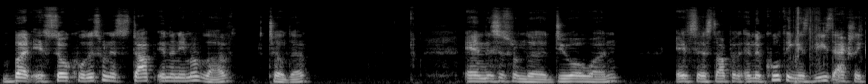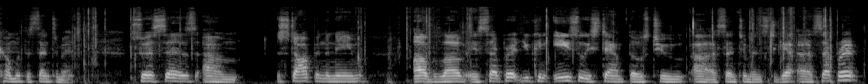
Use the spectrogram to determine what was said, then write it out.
But it's so cool. This one is Stop in the Name of Love, Tilda and this is from the Duo one. It says stop, and the cool thing is these actually come with a sentiment. So it says um, stop in the name of love is separate. You can easily stamp those two uh, sentiments to get uh, separate,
